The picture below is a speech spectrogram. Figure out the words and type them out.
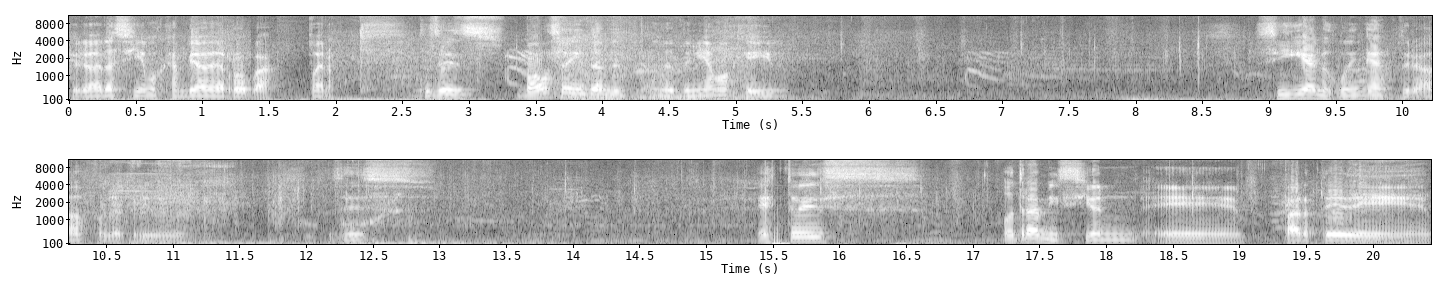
Pero ahora sí hemos cambiado de ropa. Bueno, entonces vamos a ir donde, donde teníamos que ir. Sigue a los buen capturados por la tribu. Entonces... Esto es otra misión, eh, parte de...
